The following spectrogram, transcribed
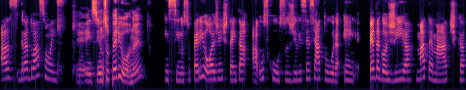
as graduações. É, é ensino superior, né? Ensino superior, a gente tem tá, os cursos de licenciatura em pedagogia, matemática,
